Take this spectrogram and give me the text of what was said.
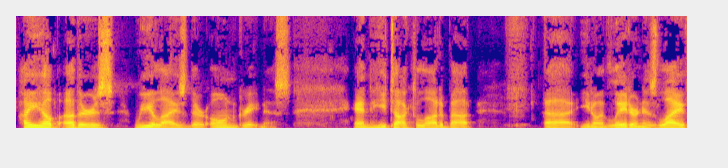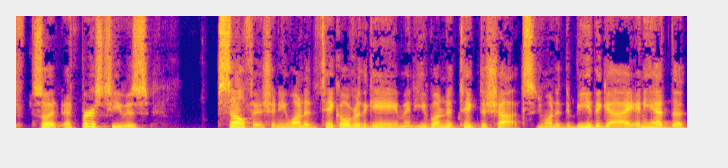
how you help others realize their own greatness and he talked a lot about uh, you know later in his life. So at, at, first he was selfish and he wanted to take over the game and he wanted to take the shots. He wanted to be the guy and he had the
